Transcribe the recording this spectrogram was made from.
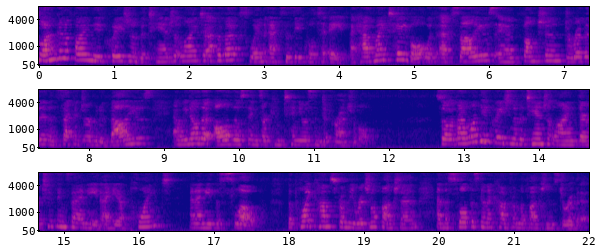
So I'm going to find the equation of the tangent line to f of x when x is equal to 8. I have my table with x values and function, derivative, and second derivative values, and we know that all of those things are continuous and differentiable. So if I want the equation of the tangent line, there are two things that I need. I need a point and I need the slope. The point comes from the original function, and the slope is going to come from the function's derivative.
